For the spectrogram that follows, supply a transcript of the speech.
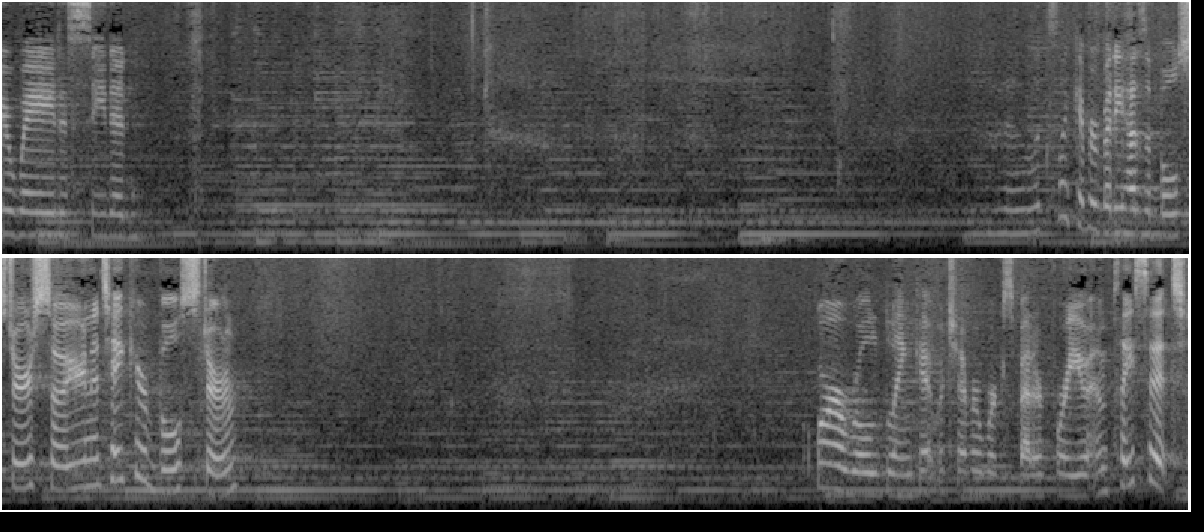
Your way to seated. it looks like everybody has a bolster, so you're going to take your bolster. or a rolled blanket, whichever works better for you, and place it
